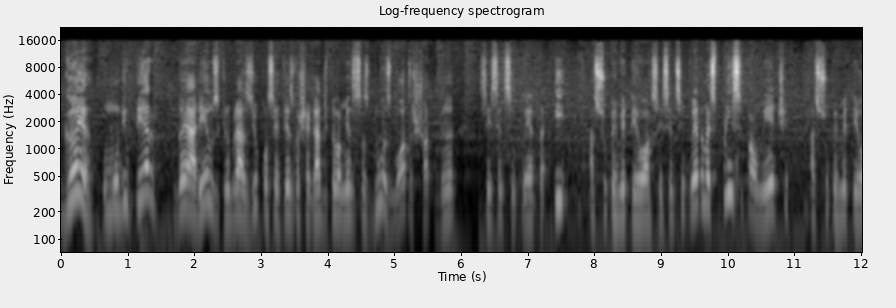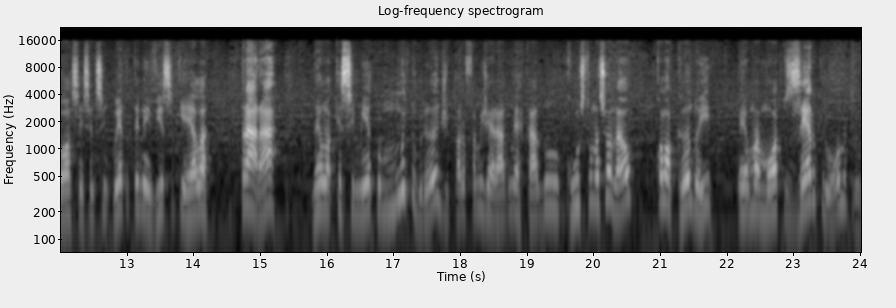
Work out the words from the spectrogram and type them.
ganha o mundo inteiro, ganharemos aqui no Brasil com certeza com a chegada de pelo menos essas duas motos, Shotgun 650 e a Super Meteor 650, mas principalmente a Super Meteor 650, tendo em vista que ela trará né, um aquecimento muito grande para o famigerado mercado custo nacional, colocando aí é, uma moto zero quilômetro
